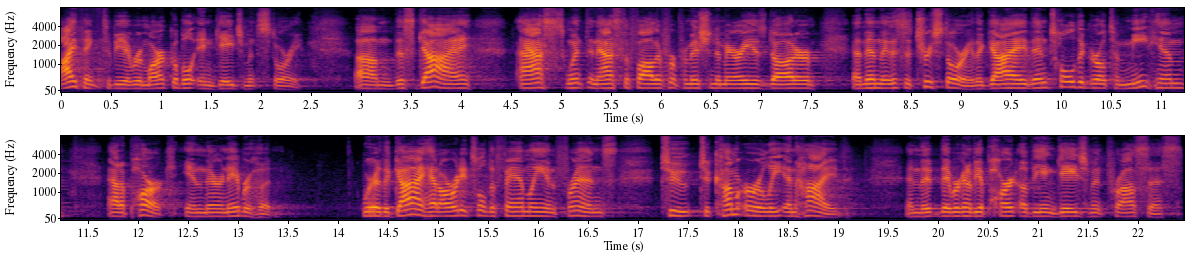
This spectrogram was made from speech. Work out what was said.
I think, to be a remarkable engagement story. Um, this guy asked, went and asked the father for permission to marry his daughter, and then this is a true story. The guy then told the girl to meet him at a park in their neighborhood where the guy had already told the family and friends to, to come early and hide. And they, they were going to be a part of the engagement process.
